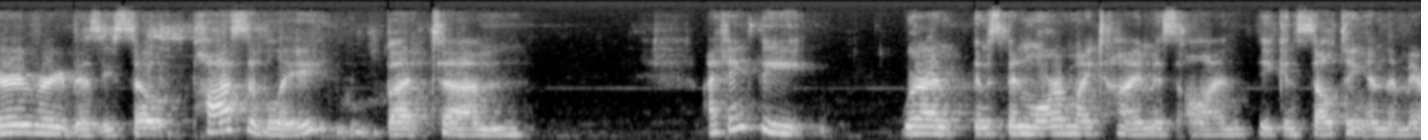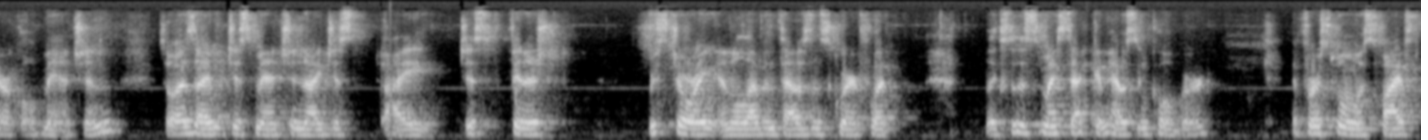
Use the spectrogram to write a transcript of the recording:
very, very busy. So possibly, but um, I think the where I'm going to spend more of my time is on the consulting and the Marigold Mansion. So as I just mentioned, I just I just finished restoring an 11,000 square foot. Like so, this is my second house in Cobourg. The first one was five.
